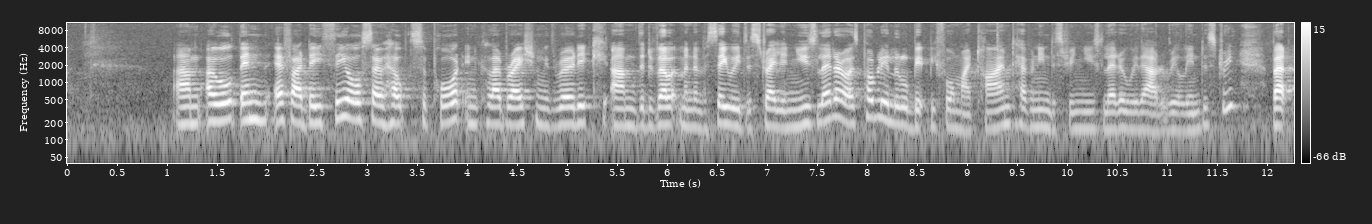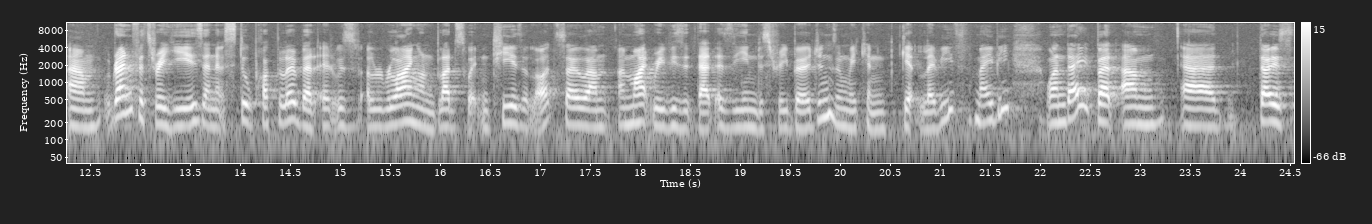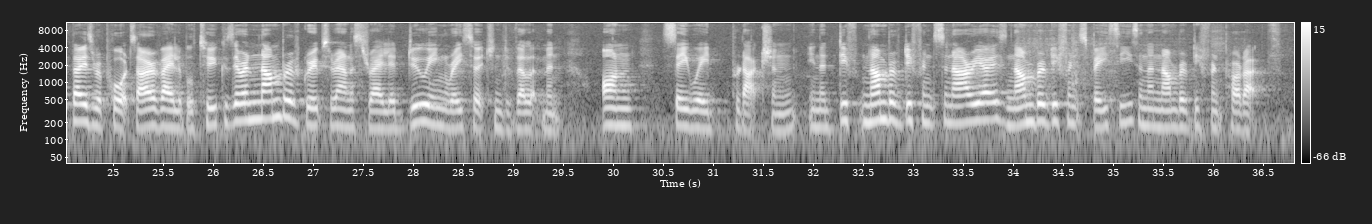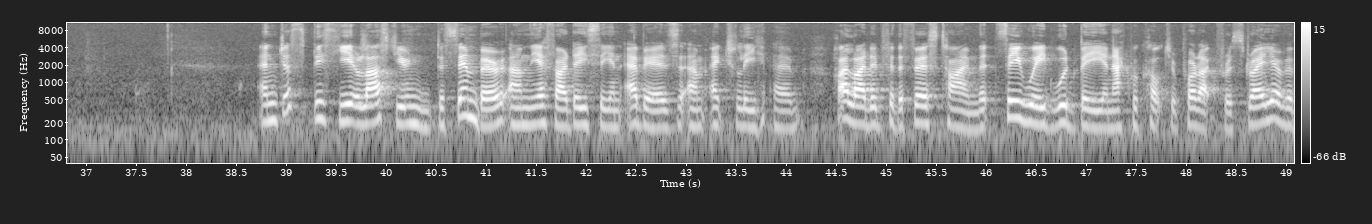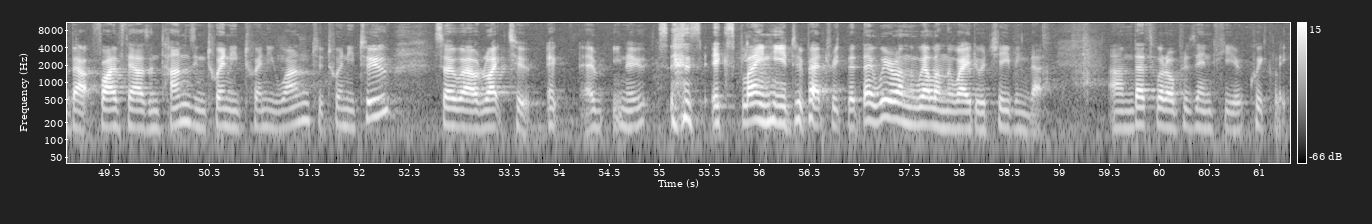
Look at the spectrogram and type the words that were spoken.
Um, then FRDC also helped support, in collaboration with RIRDC, um, the development of a Seaweeds Australia newsletter. I was probably a little bit before my time to have an industry newsletter without a real industry, but um, ran for three years and it's still popular, but it was relying on blood, sweat and tears a lot, so um, I might revisit that as the industry burgeons and we can get levies maybe one day, but um, uh, those, those reports are available too because there are a number of groups around Australia doing research and development on seaweed production in a number of different scenarios, number of different species and a number of different products. And just this year, last year in December, um, the FRDC and ABARES um, actually um, highlighted for the first time that seaweed would be an aquaculture product for Australia of about 5,000 tonnes in 2021 to 22. So I would like to, uh, you know, explain here to Patrick that we're on the, well on the way to achieving that. Um, that's what I'll present here quickly.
